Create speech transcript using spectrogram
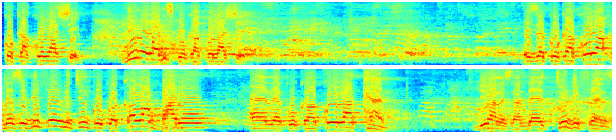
Coca-Cola shape. Do you know what is Coca-Cola shape? It's a Coca-Cola. There's a difference between Coca-Cola bottle and a Coca-Cola can. Do you understand? There's two differences.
